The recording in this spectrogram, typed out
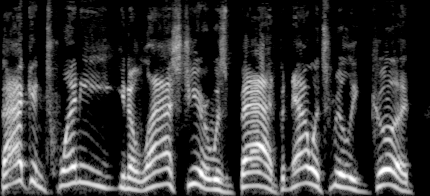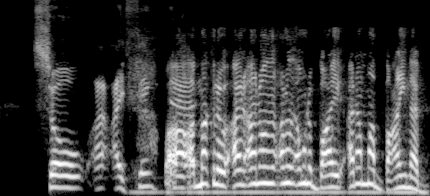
back in 20, you know, last year was bad, but now it's really good. So I, I think well, I'm not gonna. I, I don't. I don't. I want to buy. I'm not buying that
